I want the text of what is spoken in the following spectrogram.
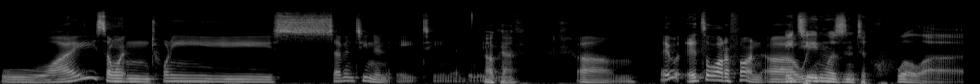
twice. I went in 2017 and 18, I believe. Okay. Um, it, it's a lot of fun. Uh, 18 we, was in Tukwila,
